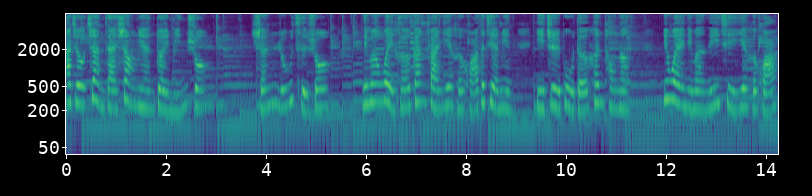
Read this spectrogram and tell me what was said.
他就站在上面对民说：“神如此说，你们为何干犯耶和华的诫命，以致不得亨通呢？因为你们离弃耶和华，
